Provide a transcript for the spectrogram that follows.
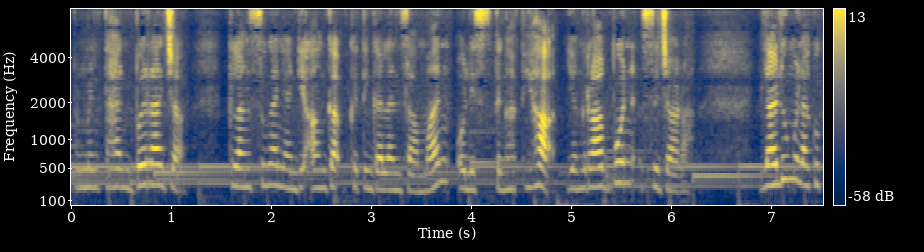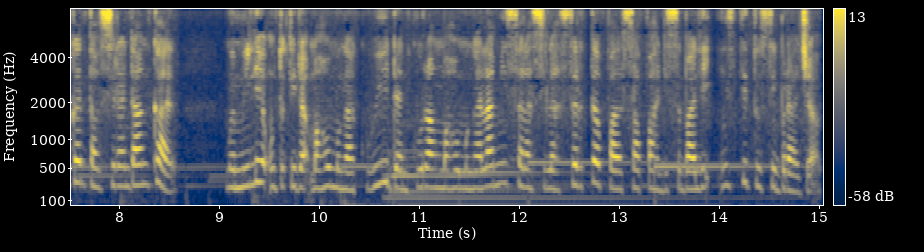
pemerintahan beraja, kelangsungan yang dianggap ketinggalan zaman oleh setengah pihak yang rabun sejarah, lalu melakukan tafsiran dangkal, memilih untuk tidak mahu mengakui dan kurang mahu mengalami salah silah serta falsafah di sebalik institusi beraja.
